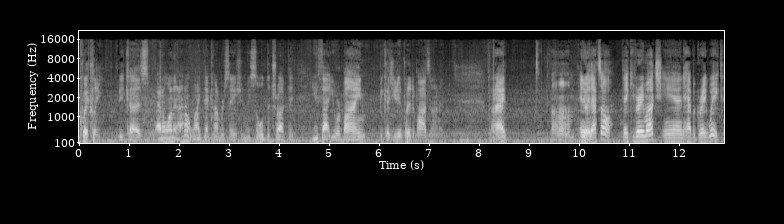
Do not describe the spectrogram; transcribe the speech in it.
quickly because I don't want to. I don't like that conversation. We sold the truck that you thought you were buying because you didn't put a deposit on it. All right. Um, anyway, that's all. Thank you very much and have a great week.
